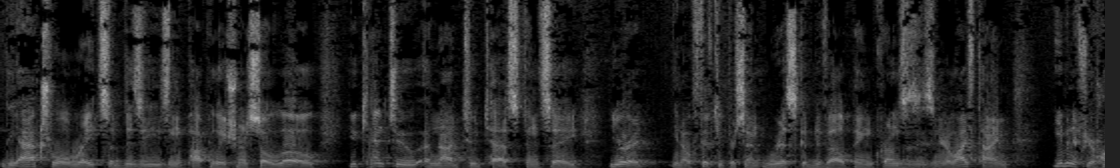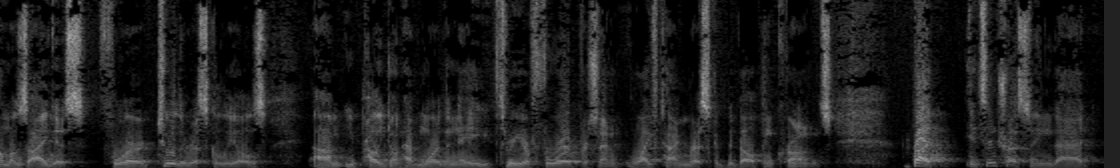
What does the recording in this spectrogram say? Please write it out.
the actual rates of disease in the population are so low, you can't do a NOD2 test and say you're at you know, 50% risk of developing Crohn's disease in your lifetime. Even if you're homozygous for two of the risk alleles, um, you probably don't have more than a 3 or 4% lifetime risk of developing Crohn's. But it's interesting that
